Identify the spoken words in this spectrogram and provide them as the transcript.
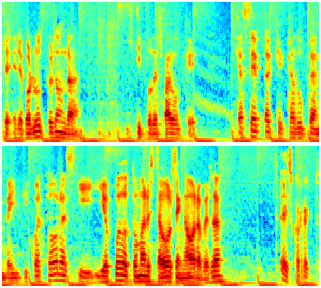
Revolut, perdón, la, el tipo de pago que, que acepta que caduca en 24 horas y yo puedo tomar esta orden ahora, ¿verdad? Es correcto.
